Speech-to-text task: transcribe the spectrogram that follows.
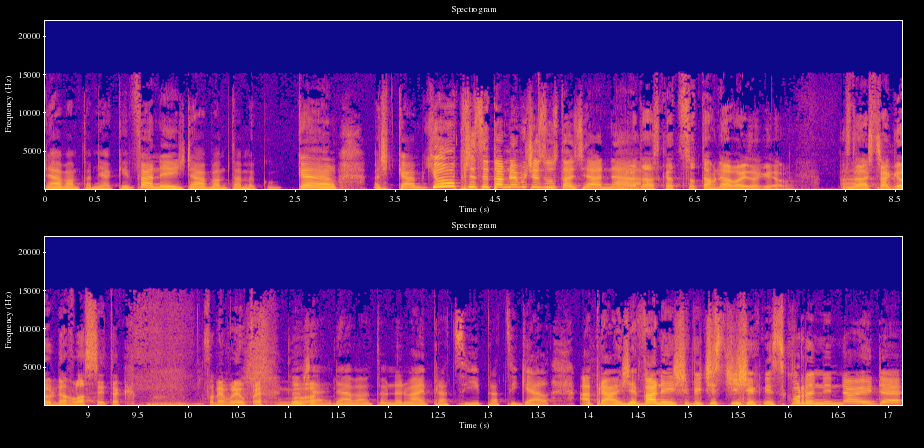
dávám tam nějaký vaniš, dávám tam jako gel a říkám, jo, přece tam nemůže zůstat žádná. Ona je otázka, co tam dáváš za gel? Dáš třeba gel na vlasy, tak to nebude úplně fungovat. Dobře, dávám tam normálně prací, prací gel a právě, že vaniš vyčistí všechny skvrny, najde.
